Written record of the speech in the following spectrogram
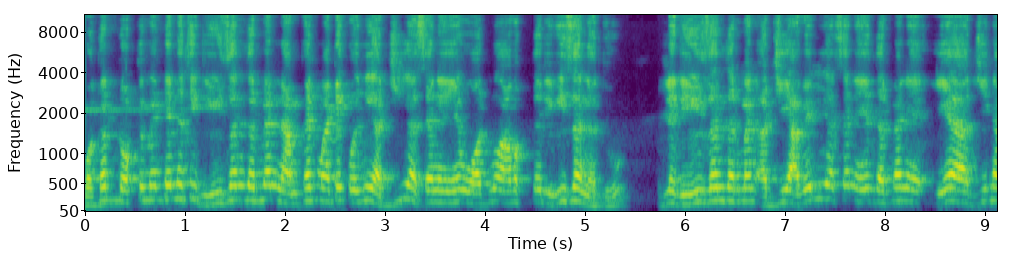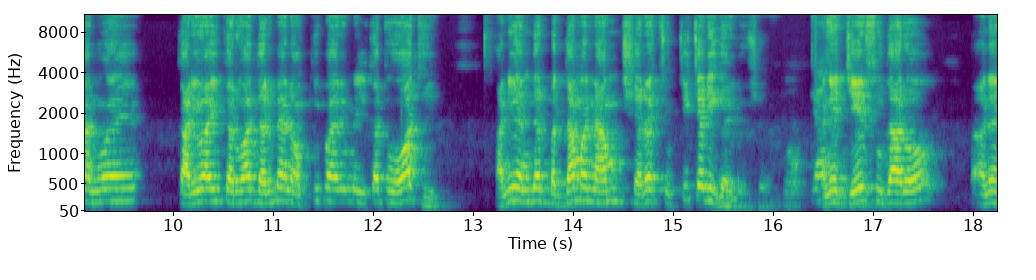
વગર ડોક્યુમેન્ટે નથી રિવિઝન દરમિયાન નામફેર માટે કોઈની અરજી હશે ને એ વોર્ડનું આ વખતે રિવિઝન હતું. એટલે રિવિઝન દરમિયાન અરજી આવેલી હશે ને એ દરમિયાન એ- એ અરજીના અન્વયે કાર્યવાહી કરવા દરમિયાન ઓક્યુપાયર મિલકત હોવાથી આની અંદર બધામાં નામ શરત ચૂકતી ચડી ગયેલું છે. અને જે સુધારો અને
